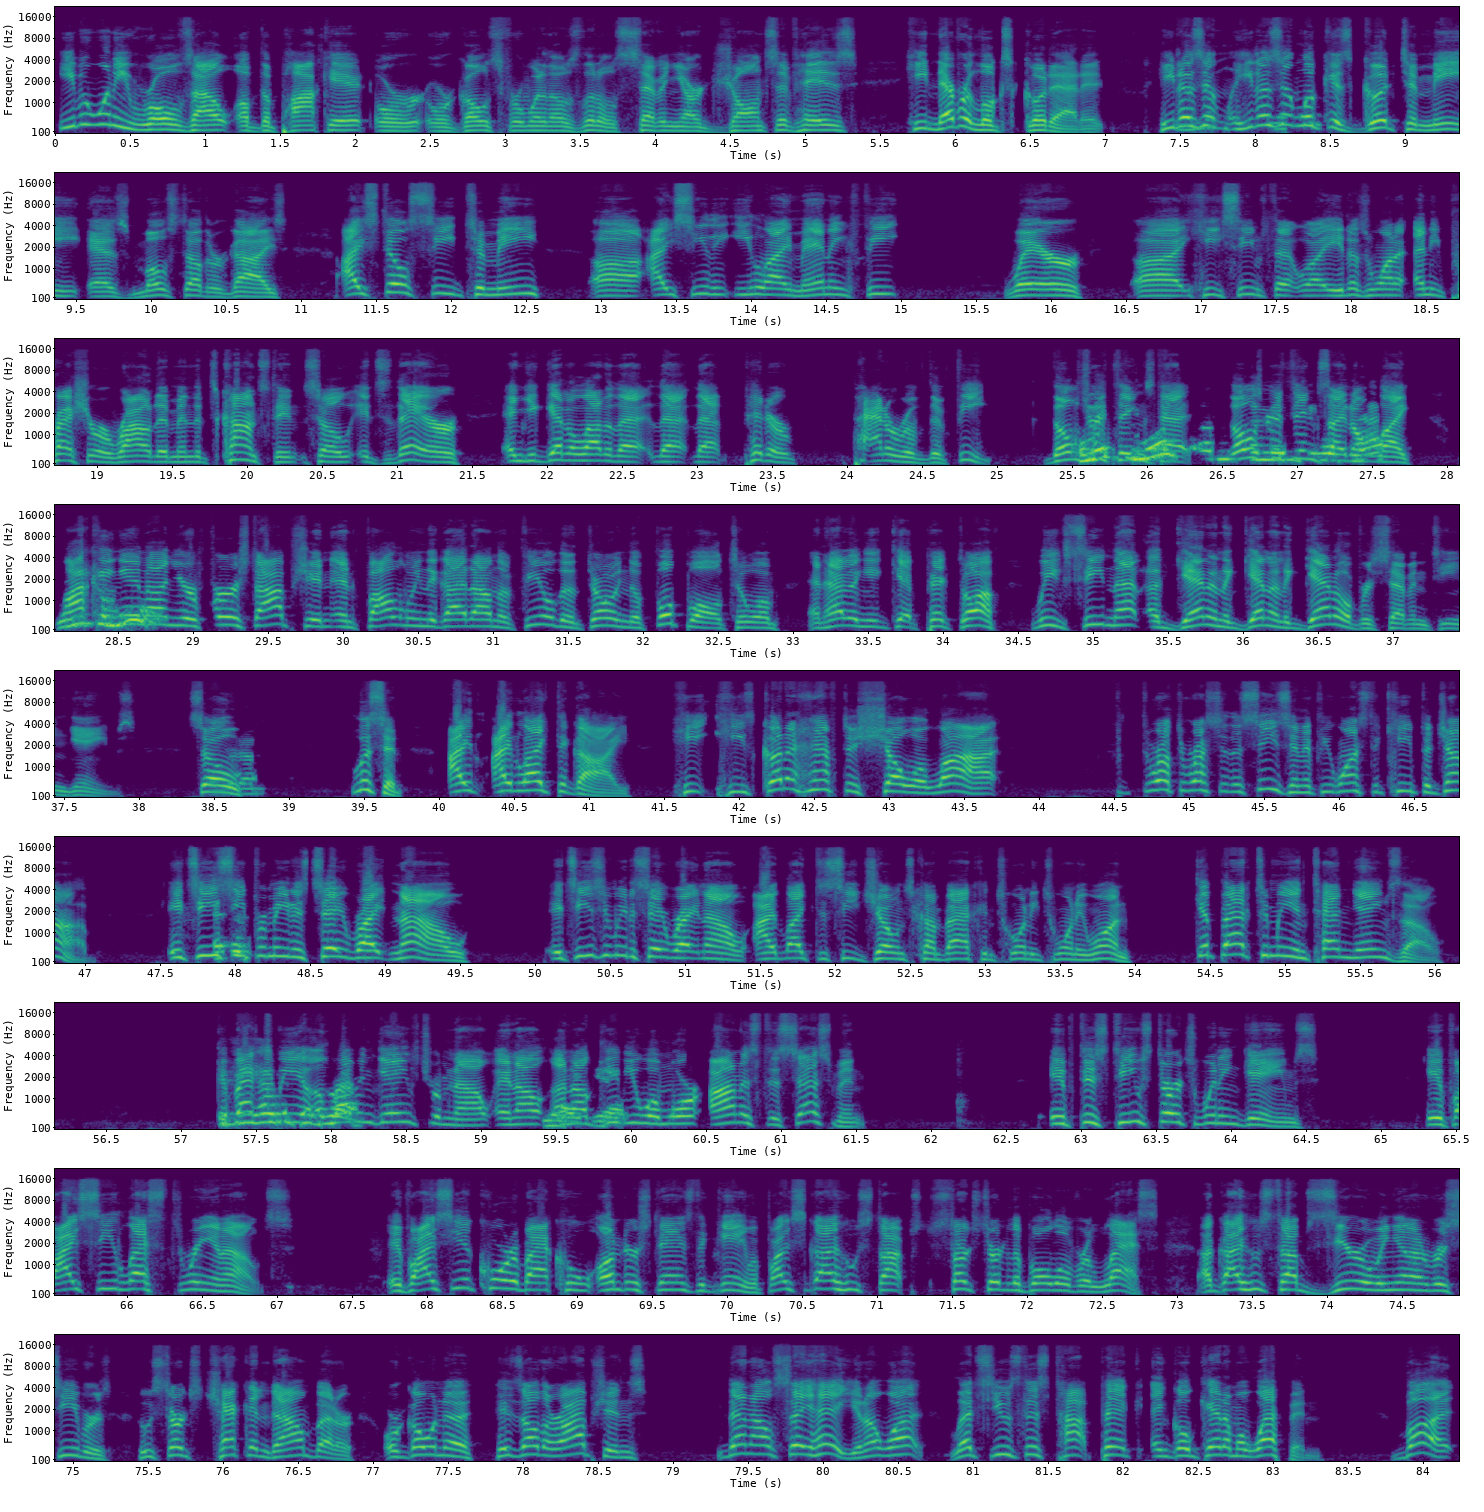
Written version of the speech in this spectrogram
even when he rolls out of the pocket or or goes for one of those little seven yard jaunts of his, he never looks good at it. He doesn't he doesn't look as good to me as most other guys. I still see to me, uh, I see the Eli Manning feet where uh he seems that well he doesn't want any pressure around him and it's constant, so it's there, and you get a lot of that that that pitter patter of the feet. Those Well, are things that those are things I don't that. like. Locking in on your first option and following the guy down the field and throwing the football to him and having it get picked off. We've seen that again and again and again over 17 games. So listen, I I like the guy. He he's gonna have to show a lot throughout the rest of the season if he wants to keep the job. It's easy for me to say right now. It's easy for me to say right now. I'd like to see Jones come back in 2021. Get back to me in 10 games though. Get back to me good 11 games from now, and I'll and I'll yeah. give you a more honest assessment. If this team starts winning games, if I see less three and outs, if I see a quarterback who understands the game, if I see a guy who stops starts turning the ball over less, a guy who stops zeroing in on receivers, who starts checking down better or going to his other options, then I'll say, hey, you know what? Let's use this top pick and go get him a weapon. But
